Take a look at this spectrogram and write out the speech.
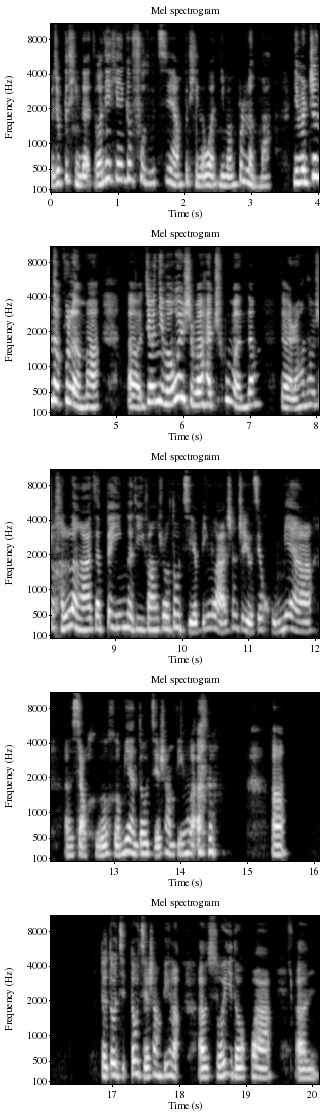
我就不停的，我那天跟复读机一样，不停的问：你们不冷吗？你们真的不冷吗？呃，就你们为什么还出门呢？对然后他们说很冷啊，在背阴的地方说都结冰了，甚至有些湖面啊，嗯，小河河面都结上冰了，啊。对，都结都结上冰了，呃，所以的话，嗯，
